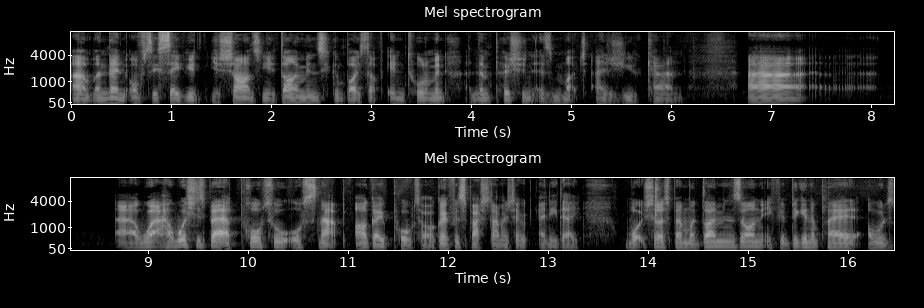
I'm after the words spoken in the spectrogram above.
Um, and then obviously save your, your shards and your diamonds. You can buy stuff in tournament and then push in as much as you can. Uh, uh, what, which is better, Portal or Snap? I'll go Portal. I'll go for splash damage any day. What should I spend my diamonds on? If you're a beginner player, I would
